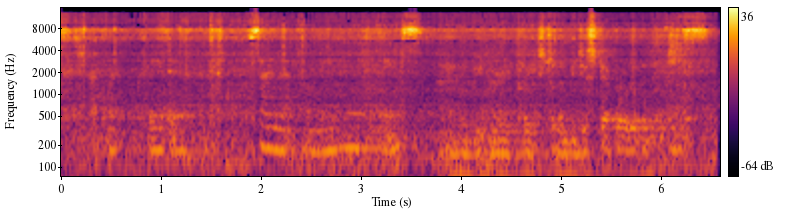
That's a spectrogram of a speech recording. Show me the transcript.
I'd for you to sign that for me, please. I would be very pleased to let me just step over the Yes.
